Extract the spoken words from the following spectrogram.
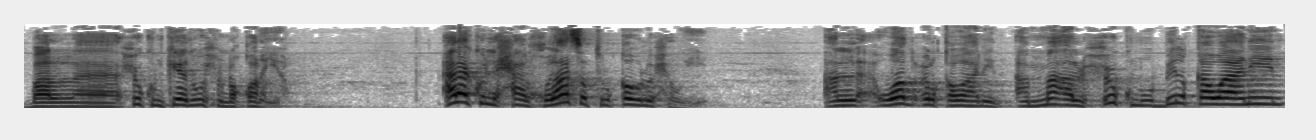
bal xukumkeedu wuxuu noqonayo. Calى kuli xaal khulaasat lqowl waxa weeye. Wadcu lqawaaniin ama alxukmu bilqawaaniin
